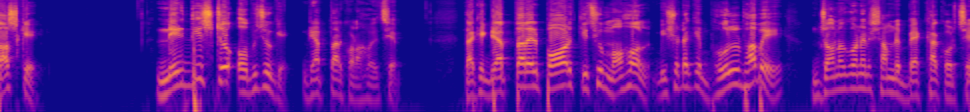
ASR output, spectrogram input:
দাসকে নির্দিষ্ট অভিযোগে গ্রেপ্তার করা হয়েছে। তাকে গ্রেপ্তারের পর কিছু মহল বিষয়টাকে ভুলভাবে জনগণের সামনে ব্যাখ্যা করছে।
